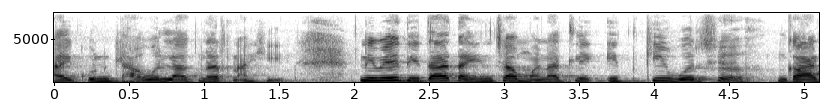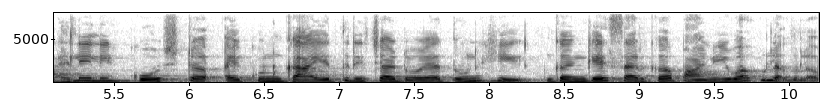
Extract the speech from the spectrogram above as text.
ऐकून घ्यावं लागणार नाही. निवेदिता ताईंच्या मनातली इतकी वर्ष गाढलेली गोष्ट ऐकून गायत्रीच्या डोळ्यातूनही गंगेसारखं पाणी वाहू लागलं.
